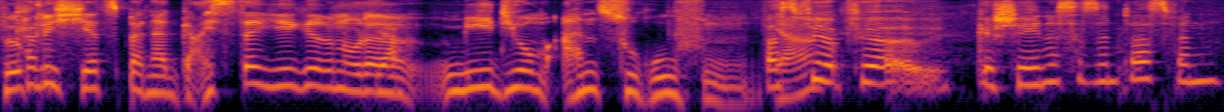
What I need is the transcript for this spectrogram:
wirklich jetzt bei einer Geisterjägerin oder Ja. Medium anzurufen. Was ja? für, für Geschehnisse sind das, wenn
